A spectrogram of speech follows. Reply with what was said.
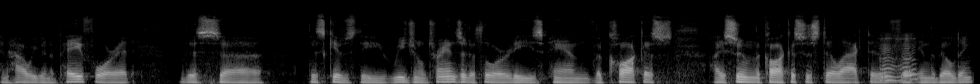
and how are we're going to pay for it, this, uh, this gives the regional transit authorities and the caucus, I assume the caucus is still active uh, in the building,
